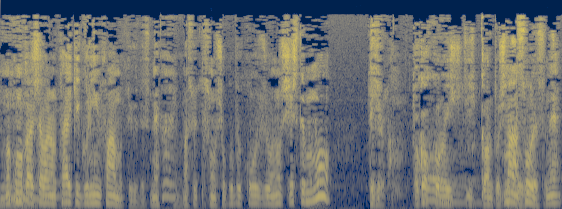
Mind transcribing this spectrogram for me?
まあ、この会社はあの大気グリーンファームというですね、まあ、そういったその植物工場のシステムもできると。多角化の一一環としてまあそうでですね。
